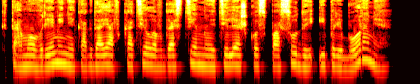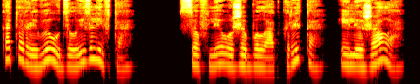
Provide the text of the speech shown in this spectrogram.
К тому времени, когда я вкатила в гостиную тележку с посудой и приборами, которые выудила из лифта, суфле уже было открыто и лежало,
